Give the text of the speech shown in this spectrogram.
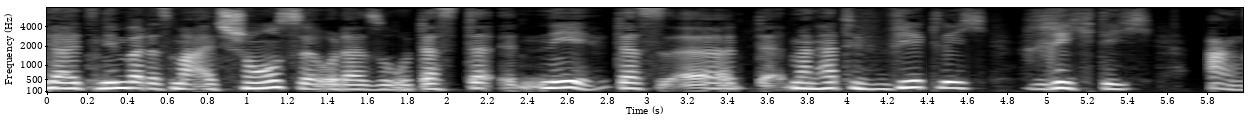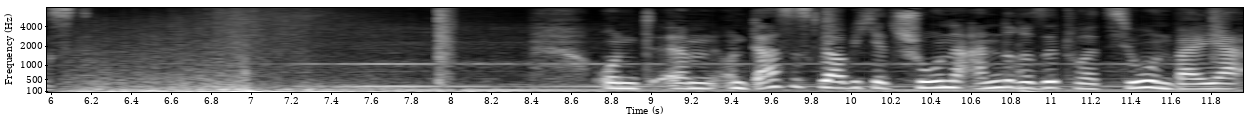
ja, jetzt nehmen wir das mal als Chance oder so. Das, da, nee, das, äh, man hatte wirklich richtig Angst. Und, ähm, und das ist, glaube ich, jetzt schon eine andere Situation, weil ja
